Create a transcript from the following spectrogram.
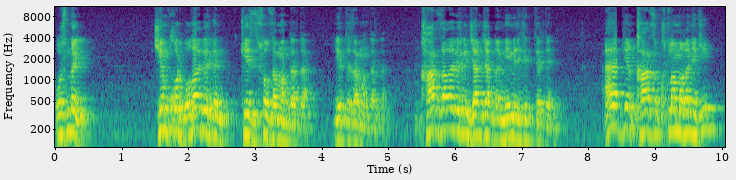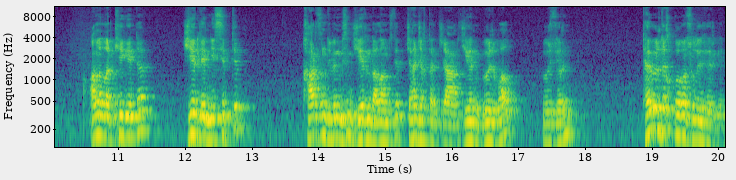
осындай жемқор бола берген кез сол замандарда ерте замандарда қарыз ала берген жан жағындағы мемлекеттерден әбден қарызын құтыламағаннан кейін аналар келгенде жерлерін есептеп қарызымды бермесең жеріңді аламыз деп жан жақтан жаңағы жерін бөліп алып өздерін тәуелді қылып қойған сол елдерге.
